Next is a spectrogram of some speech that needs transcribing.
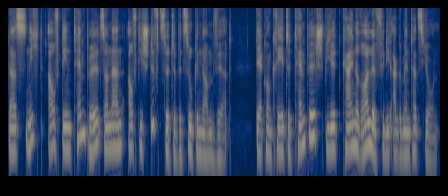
dass nicht auf den Tempel, sondern auf die Stiftshütte Bezug genommen wird. Der konkrete Tempel spielt keine Rolle für die Argumentation.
